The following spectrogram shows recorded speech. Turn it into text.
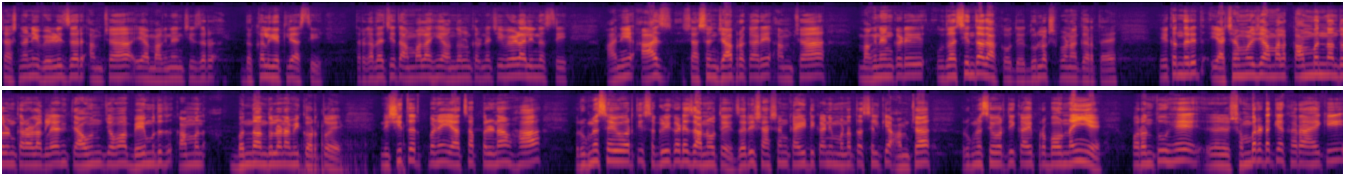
शासनाने वेळी जर आमच्या या मागण्यांची जर दखल घेतली असती तर कदाचित आम्हाला हे आंदोलन करण्याची वेळ आली नसती. आणि आज शासन ज्या प्रकारे आमच्या मागण्यांकडे उदासीनता दाखवते दुर्लक्षपणा करत आहे एकंदरीत याच्यामुळे जे आम्हाला कामबंद आंदोलन करावं लागलं आहे आणि त्याहून जेव्हा बेमुदत काम बंद आंदोलन आम्ही करतो आहे निश्चितपणे याचा परिणाम हा रुग्णसेवेवरती सगळीकडे जाणवते. जरी शासन काही ठिकाणी म्हणत असेल की आमच्या रुग्णसेवेवरती काही प्रभाव नाही आहे परंतु हे शंभर टक्के खरं आहे की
